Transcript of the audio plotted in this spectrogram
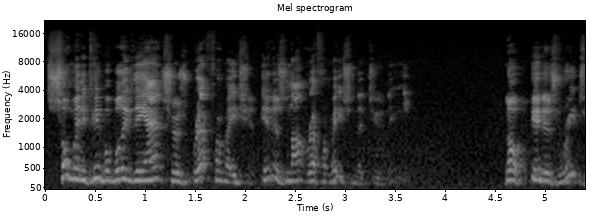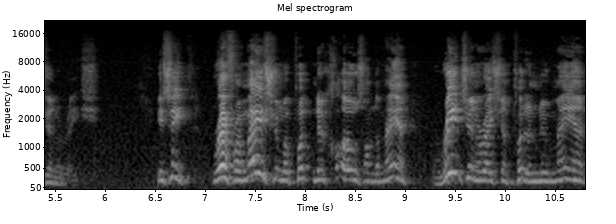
So many people believe the answer is reformation. It is not reformation that you need. No, it is regeneration. You see, Reformation will put new clothes on the man. Regeneration put a new man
